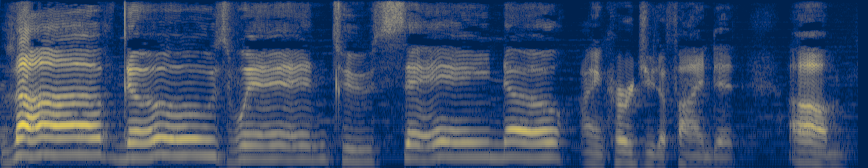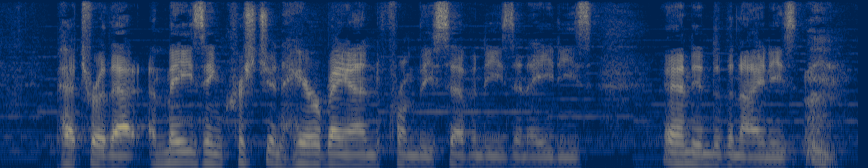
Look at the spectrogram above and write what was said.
Love knows when to say no. I encourage you to find it. Um, Petra, that amazing Christian hair band from the 70s and 80s and into the 90s.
